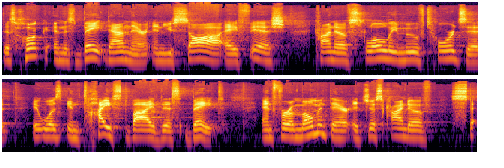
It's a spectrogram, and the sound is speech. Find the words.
this hook and this bait down there, and you saw a fish kind of slowly move towards it. It was enticed by this bait. And for a moment there, it just kind of, st-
